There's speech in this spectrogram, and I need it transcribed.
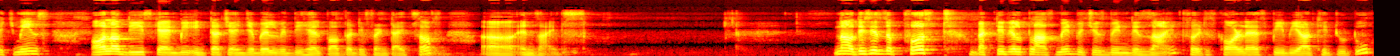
which means all of these can be interchangeable with the help of the different types of uh, enzymes. Now, this is the first bacterial plasmid which is been designed. So, it is called as PBR322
